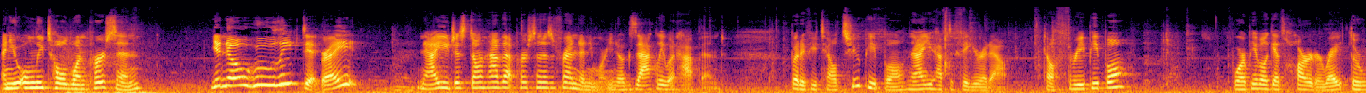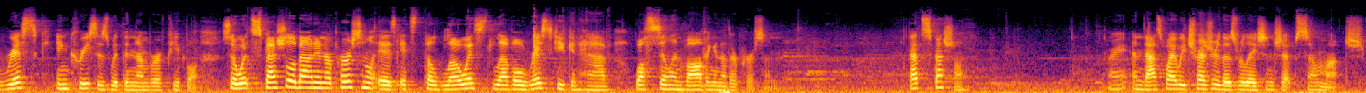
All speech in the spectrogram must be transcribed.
and you only told one person, you know who leaked it, right? Now you just don't have that person as a friend anymore. You know exactly what happened. But if you tell two people, now you have to figure it out. Tell three people, four people, it gets harder, right? The risk increases with the number of people. So what's special about interpersonal is it's the lowest level risk you can have while still involving another person. That's special. Right? And that's why we treasure those relationships so much.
